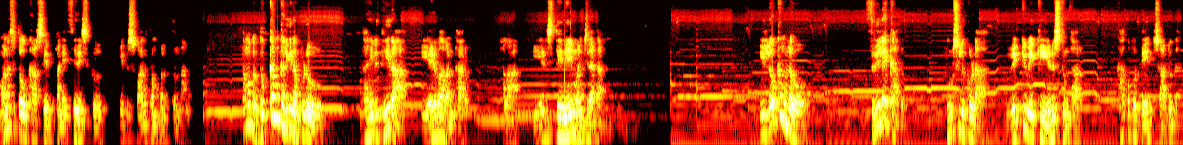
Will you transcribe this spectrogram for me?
మనసుతో కాసేపు అనే సిరీస్కు మీకు స్వాగతం పలుకుతున్నాను. తమకు దుఃఖం కలిగినప్పుడు తనివి తీరా ఏడవాలంటారు. అలా ఏడిస్తేనే మంచిదట. ఈ లోకంలో స్త్రీలే కాదు పురుషులు కూడా వెక్కి వెక్కి ఏడుస్తుంటారు. కాకపోతే చాటుగా.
